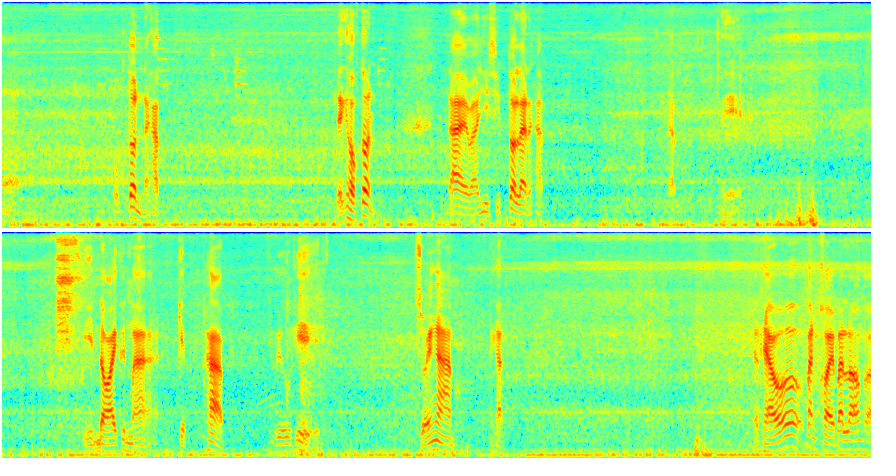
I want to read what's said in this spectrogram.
5 6 ต้นนะครับเหลือแค่6ต้น ได้มา 20 ต้นแล้วนะครับครับนี่ปีนดอยขึ้นมาเก็บภาพวิวที่สวยงามนะครับแถวบ้านข่อยบ้านร้องก็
